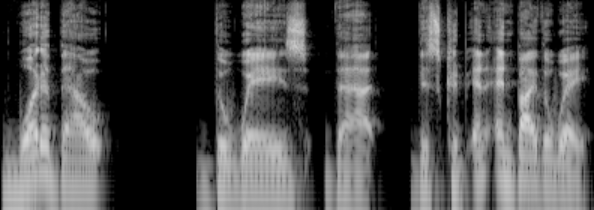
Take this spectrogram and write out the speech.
what about the ways that this could, and, and by the way,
